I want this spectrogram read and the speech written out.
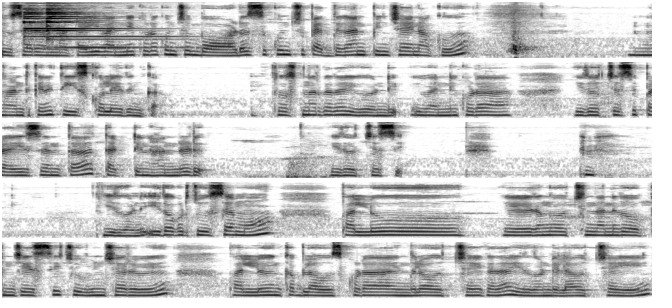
చూసారనమాట ఇవన్నీ కూడా కొంచెం బార్డర్స్ కొంచెం పెద్దగా అనిపించాయి నాకు. అందుకని తీసుకోలేదు ఇంకా. చూస్తున్నారు కదా ఇవ్వండి. ఇవన్నీ కూడా ఇది వచ్చేసి ప్రైస్ ఎంత? Thirteen hundred. ఇది వచ్చేసి ఇదిగోండి ఇది ఒకటి చూసాము. పళ్ళు ఏ విధంగా వచ్చింది అనేది ఓపెన్ చేసి చూపించారు. పళ్ళు ఇంకా బ్లౌజ్ కూడా ఇందులో వచ్చాయి కదా ఇదిగోండి ఇలా వచ్చాయి.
